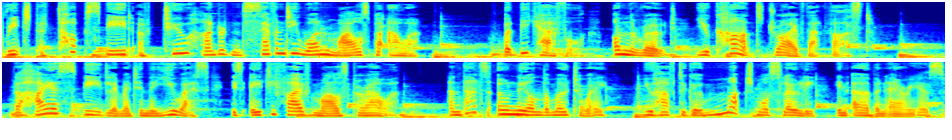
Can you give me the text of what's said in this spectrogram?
reached a top speed of 271 miles per hour. But be careful, on the road, you can't drive that fast. The highest speed limit in the US is 85 miles per hour, and that's only on the motorway. You have to go much more slowly in urban areas.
